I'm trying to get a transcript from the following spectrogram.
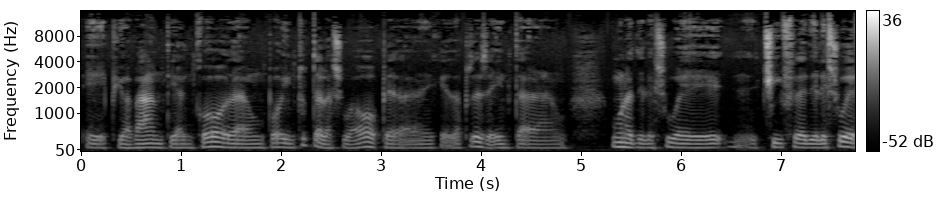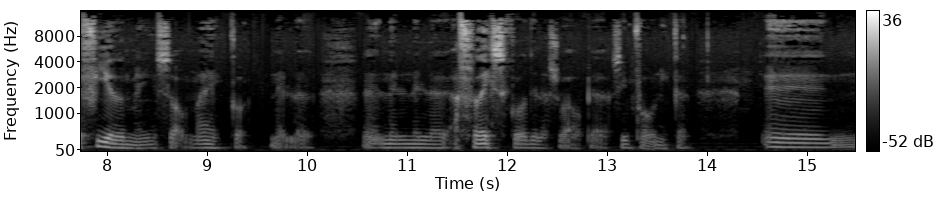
e più avanti ancora un po' in tutta la sua opera, eh, che rappresenta una delle sue eh, cifre, delle sue firme, insomma, ecco, nel, eh, nel, nel affresco della sua opera sinfonica. Eh,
